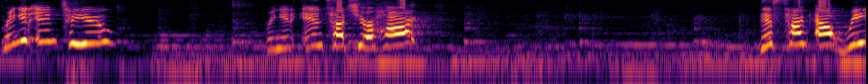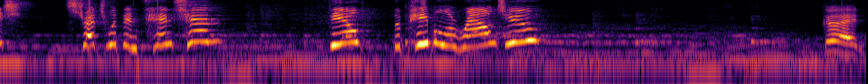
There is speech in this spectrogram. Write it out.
Bring it into you. Bring it in, touch your heart. This time, outreach, stretch with intention. Feel the people around you. Good.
